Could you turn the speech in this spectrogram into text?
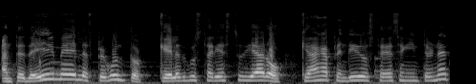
antes de irme les pregunto, ¿qué les gustaría estudiar o qué han aprendido ustedes en internet?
